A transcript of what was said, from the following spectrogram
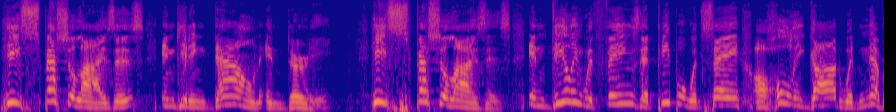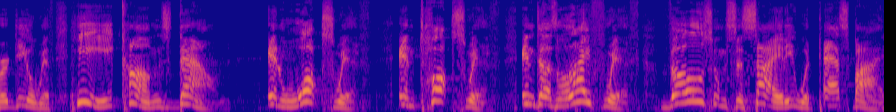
He specializes in getting down and dirty. He specializes in dealing with things that people would say a holy God would never deal with. He comes down and walks with and talks with and does life with those whom society would pass by.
